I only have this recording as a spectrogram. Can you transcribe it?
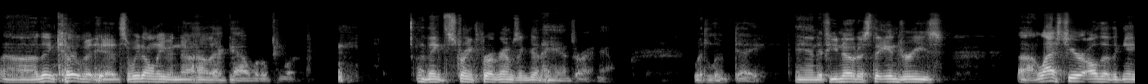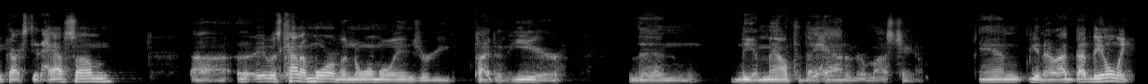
Uh, then COVID hit, so we don't even know how that guy would have worked. I think the strength program's in good hands right now with Luke Day. And if you notice the injuries uh, last year, although the Gamecocks did have some, uh, it was kind of more of a normal injury type of year than the amount that they had under Muschamp. And you know, I, I, the only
